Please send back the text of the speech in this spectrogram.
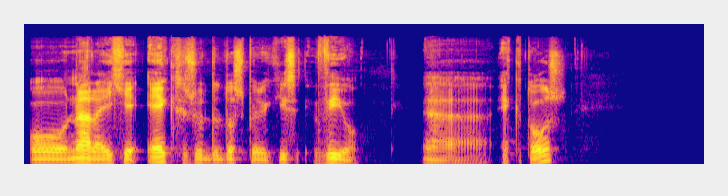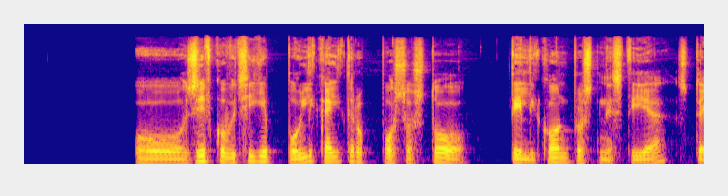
Ο Νάρα είχε έξι σουτ εντός περιοχής, δύο ε, εκτός. Ο Ζήφκοβιτς είχε πολύ καλύτερο ποσοστό τελικών προς την αιστεία, στο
